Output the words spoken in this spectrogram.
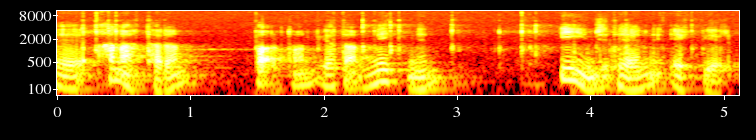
e, anahtarın pardon ya da metnin i'inci değerini ekleyelim.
